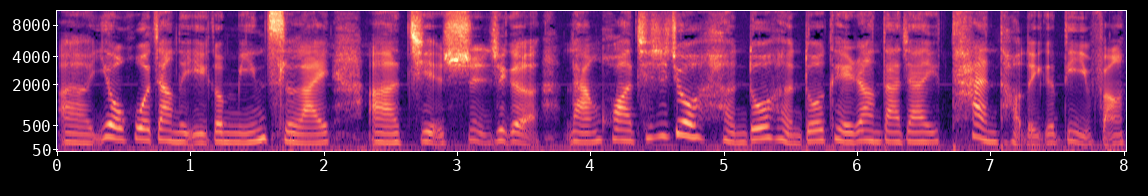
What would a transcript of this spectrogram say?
呃诱惑这样的一个。名词来啊、呃、解释这个兰花，其实就很多很多可以让大家探讨的一个地方，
